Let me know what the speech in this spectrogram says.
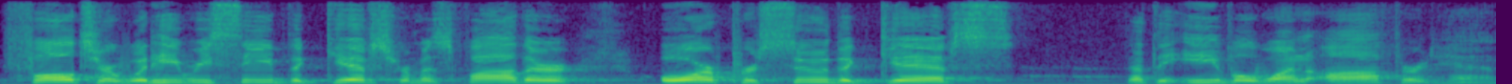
falter? Would he receive the gifts from his father or pursue the gifts that the evil one offered him?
